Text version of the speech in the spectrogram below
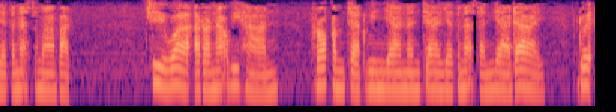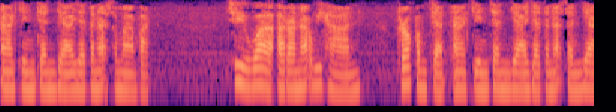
ยตนะสมาบัติ ชื่อว่าอารณวิหาร เพราะกำจัดวิญญาณัญจายตนะสัญญาได้ ด้วยอากินจัญญายตนะสมาบัติ ชื่อว่าอารณวิหาร เพราะกำจัดอากินจัญญายตนะสัญญา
